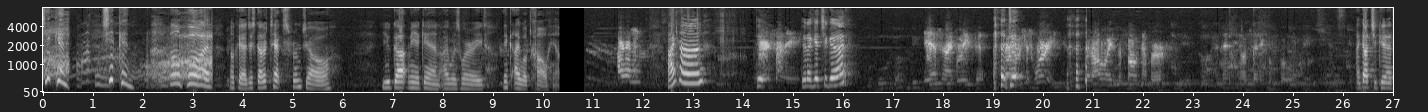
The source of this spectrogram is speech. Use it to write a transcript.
Chicken! Chicken! Oh, boy. Okay, I just got a text from Joe. You got me again. I was worried. I think I will call him. Hi, hon. Did, Very funny. did I get you good? Yes, and I believed it. I was just worried. But all the way to the phone number, I got you good.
